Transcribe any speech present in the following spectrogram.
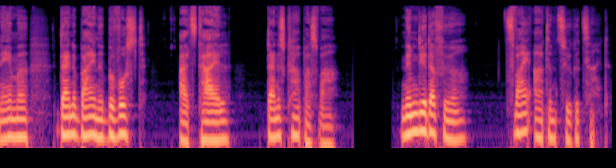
Nehme deine Beine bewusst als Teil deines Körpers wahr. Nimm dir dafür zwei Atemzüge Zeit.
